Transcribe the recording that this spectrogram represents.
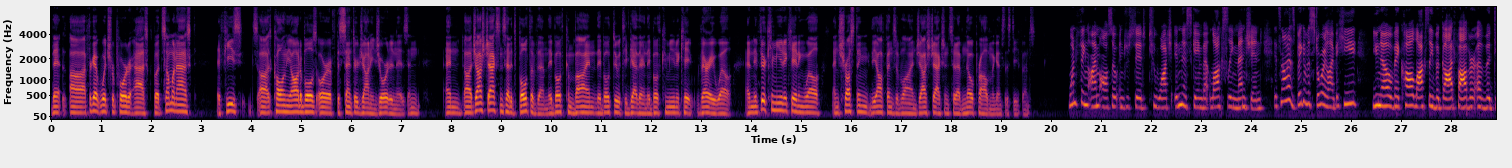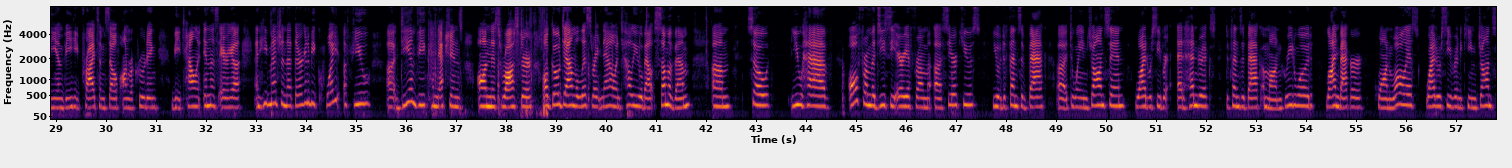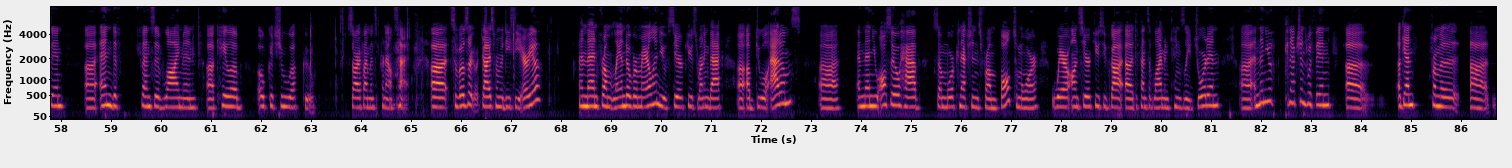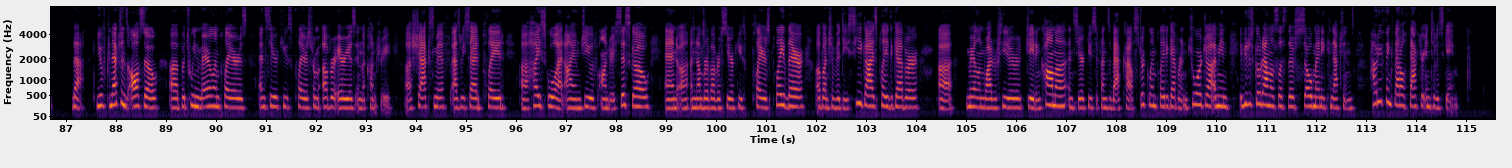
that uh, I forget which reporter asked, but someone asked if he's uh, calling the audibles or if the center Johnny Jordan is. And and uh, Josh Jackson said it's both of them. They both combine, they both do it together, and they both communicate very well. And if you're communicating well and trusting the offensive line, Josh Jackson should have no problem against this defense. One thing I'm also interested to watch in this game that Locksley mentioned, it's not as big of a storyline, but he you know, they call Locksley the godfather of the DMV. He prides himself on recruiting the talent in this area, and he mentioned that there are going to be quite a few uh, DMV connections on this roster. I'll go down the list right now and tell you about some of them. Um, so you have all from the DC area from uh, Syracuse. You have defensive back uh, Dwayne Johnson, wide receiver Ed Hendricks, defensive back Amon Greenwood, linebacker Quan Wallace, wide receiver Nykeim Johnson, uh, and defensive lineman uh, Caleb Okechukwu. Sorry if I mispronounced that. Uh, so those are guys from the DC area. And then from Landover, Maryland, you have Syracuse running back uh, Abdul Adams. Uh, and then you also have some more connections from Baltimore, where on Syracuse you've got uh, defensive lineman Kingsley Jonathan. and then you have connections within, again, from the uh, yeah, you have connections also uh, between Maryland players and Syracuse players from other areas in the country. Uh, Shaq Smith, as we said, played uh, high school at IMG with Andre Cisco, and uh, a number of other Syracuse players played there. A bunch of the DC guys played together. Uh, Maryland wide receiver Jaden Kama and Syracuse defensive back Kyle Strickland play together in Georgia. I mean, if you just go down this list, there's so many connections. How do you think that'll factor into this game?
